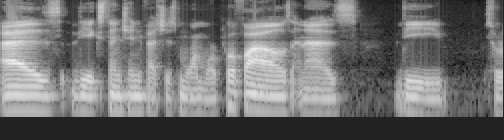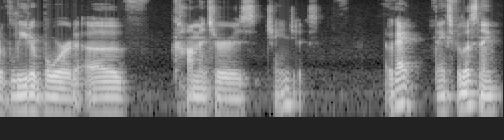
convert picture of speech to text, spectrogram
as the extension fetches more and more profiles and as the sort of leaderboard of commenters changes. Okay, thanks for listening.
